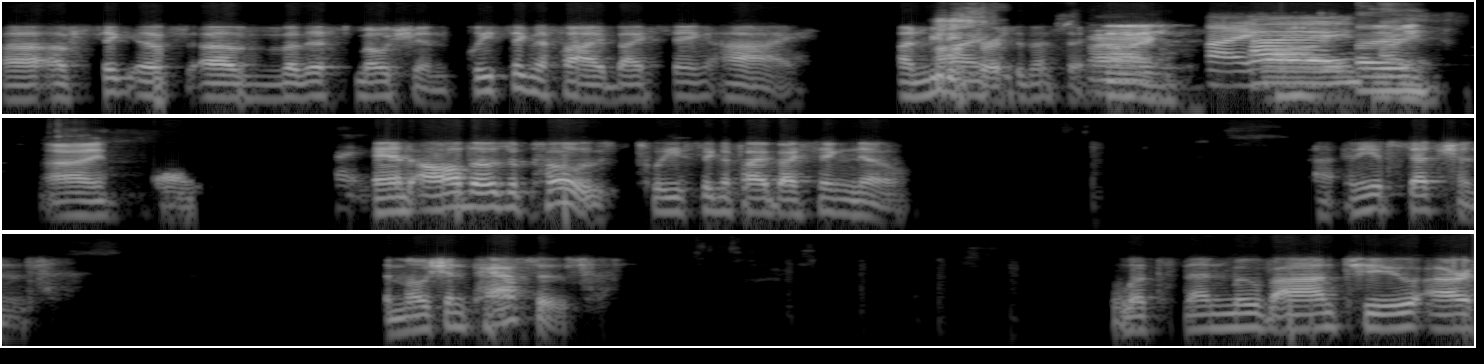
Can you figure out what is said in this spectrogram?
uh, of, of of this motion, please signify by saying aye. Unmuting Aye. first and then saying Aye. I, Aye. Aye. And all those opposed, please signify by saying no. Uh, Any abstentions? The motion passes. Let's then move on to our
